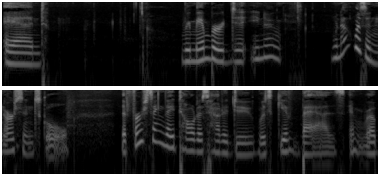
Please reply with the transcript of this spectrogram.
and remembered you know, when I was in nursing school, the first thing they taught us how to do was give baths and rub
